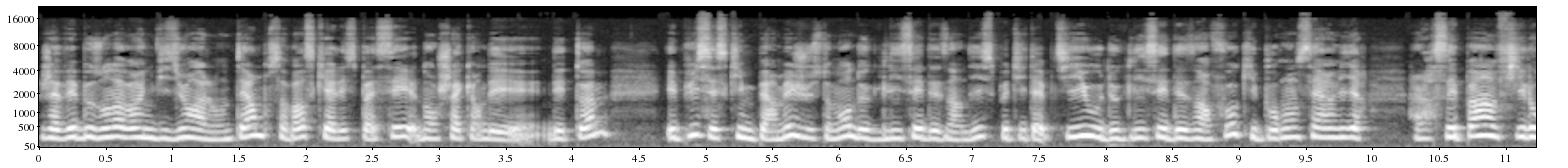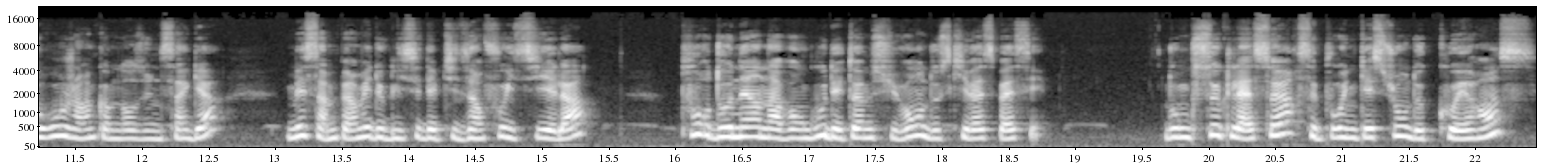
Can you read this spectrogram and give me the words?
J'avais besoin d'avoir une vision à long terme pour savoir ce qui allait se passer dans chacun des, tomes. Et puis c'est ce qui me permet justement de glisser des indices petit à petit ou de glisser des infos qui pourront servir alors c'est pas un fil rouge hein, comme dans une saga, mais ça me permet de glisser des petites infos ici et là pour donner un avant-goût des tomes suivants de ce qui va se passer. Donc ce classeur, c'est pour une question de cohérence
